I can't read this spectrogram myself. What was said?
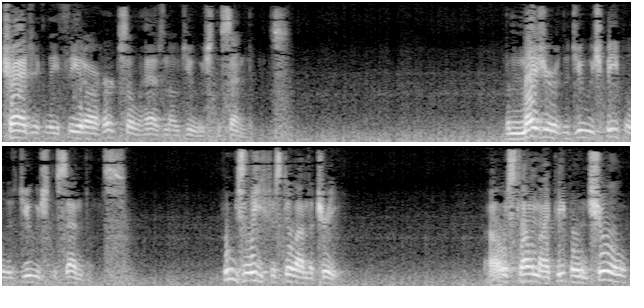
Tragically, Theodore Herzl has no Jewish descendants. The measure of the Jewish people is Jewish descendants. Whose leaf is still on the tree? I always tell my people in shul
